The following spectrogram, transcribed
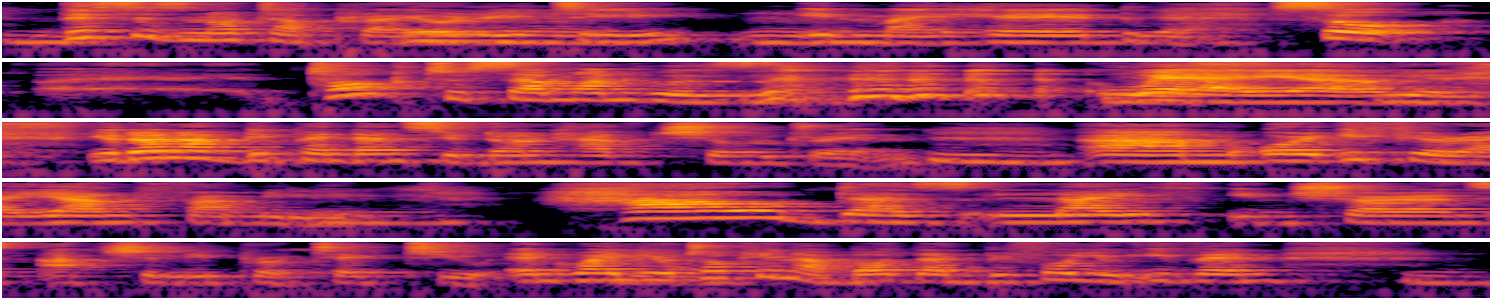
this is not a priority in my head. Yeah. So uh, talk to someone who's where I am. Yes. You don't have dependents, you don't have children. Mm. Um, or if you're a young family, how does life insurance actually protect you? And while you're talking about that, before you even Mm.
